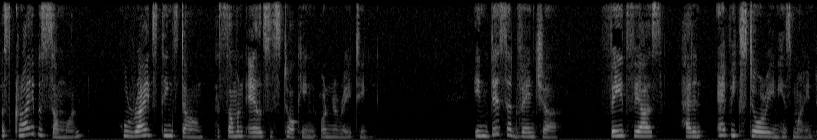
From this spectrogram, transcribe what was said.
A scribe is someone who writes things down as someone else is talking or narrating. In this adventure, Vedvyas had an epic story in his mind,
